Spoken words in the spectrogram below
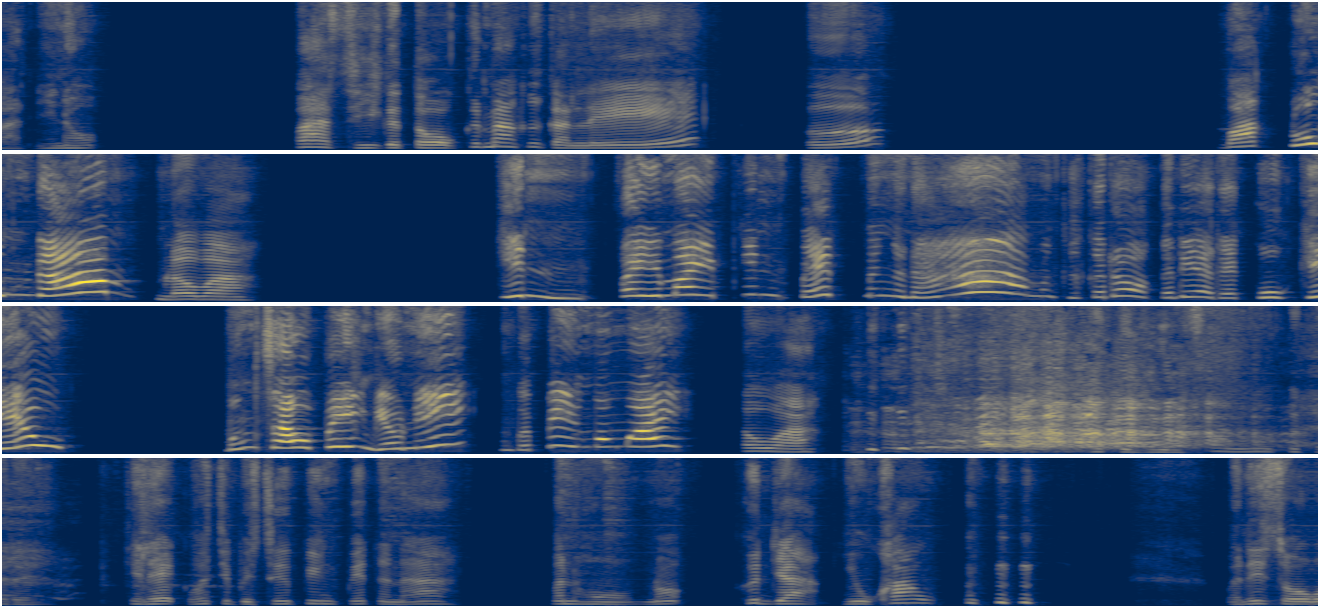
บาดนี้เนาะป้าสีก็โตขึ้นมากคือกันแหล้เออ บักลุงดำแล้วว่ากินไฟไหม้กินเป็ดมึงอะนะ มันคือกระดอกกระเดียแต่กูเคี้ยวมึงเศร้าปิ้งเดี๋ยวนี้มึงไปปิ้งบ้างไหมแล้วว่าแล้วก็ยืนฟังไปกันเลยทีแรกว่าจะไปซื้อปิ้งเป็ดนะนะมันหอมเนาะขึ้นยากหิวข้าววันที่สอง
